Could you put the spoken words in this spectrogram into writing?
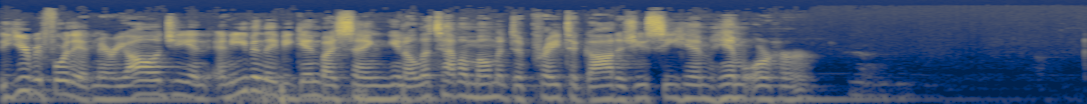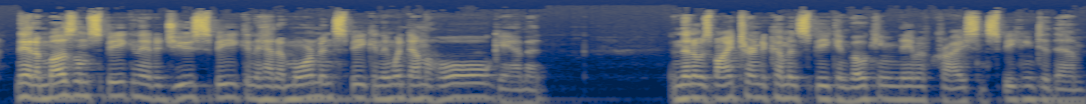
the year before, they had Mariology, and, and even they begin by saying, you know, let's have a moment to pray to God as you see him, him or her. They had a Muslim speak, and they had a Jew speak, and they had a Mormon speak, and they went down the whole gamut. And then it was my turn to come and speak, invoking the name of Christ and speaking to them.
